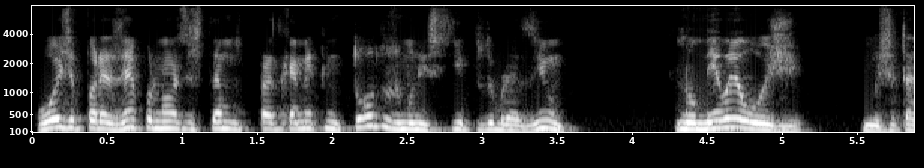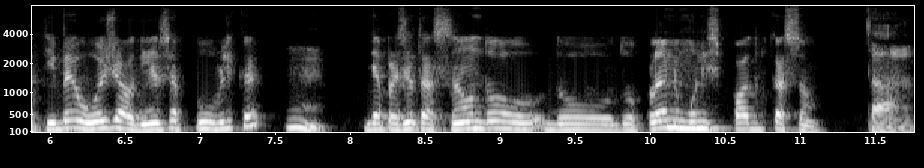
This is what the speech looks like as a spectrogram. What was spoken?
Hoje, por exemplo, nós estamos praticamente em todos os municípios do Brasil. No meu é hoje. O municipativo é hoje a audiência pública Hum. de apresentação do, do, do Plano Municipal de Educação. Tá.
